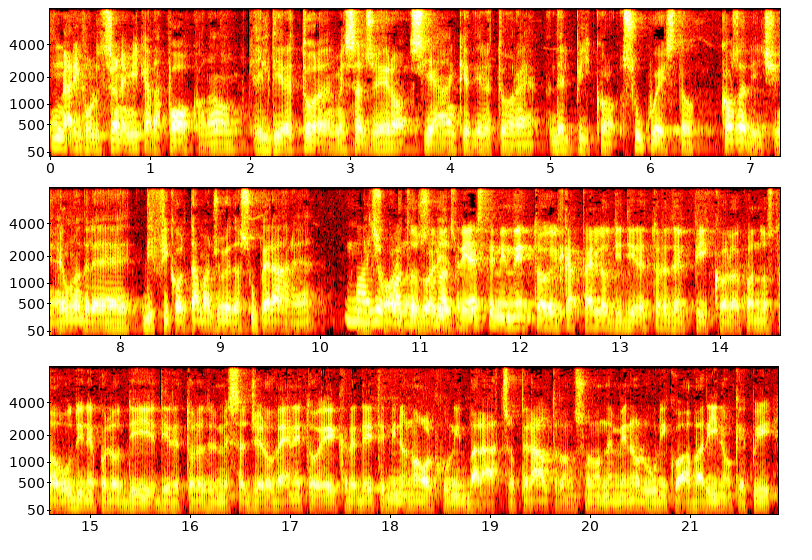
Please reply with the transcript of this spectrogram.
una rivoluzione mica da poco, no? Che il direttore del Messaggero sia anche direttore del piccolo. Su questo cosa dici? È una delle difficoltà maggiori da superare? Ma io quando sono a dualismo? Trieste mi metto il cappello di direttore del piccolo e quando sto a Udine quello di direttore del Messaggero Veneto e credetemi non ho alcun imbarazzo, peraltro non sono nemmeno l'unico, Avarino che qui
